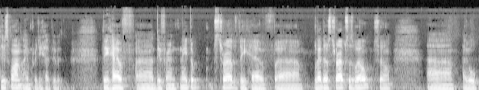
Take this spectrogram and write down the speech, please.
this one I'm pretty happy with. They have uh, different NATO straps. They have uh, leather straps as well. So uh, I will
